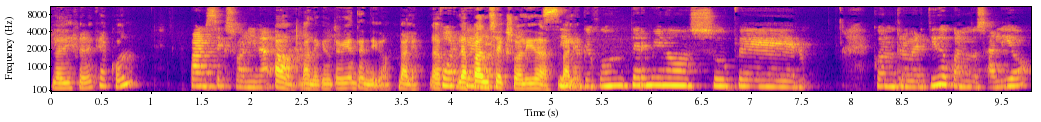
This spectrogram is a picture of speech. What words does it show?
¿La diferencia con? Pansexualidad. Ah, vale, que no te había entendido. Vale, la, pansexualidad. Sí, vale. porque fue un término súper controvertido cuando salió,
